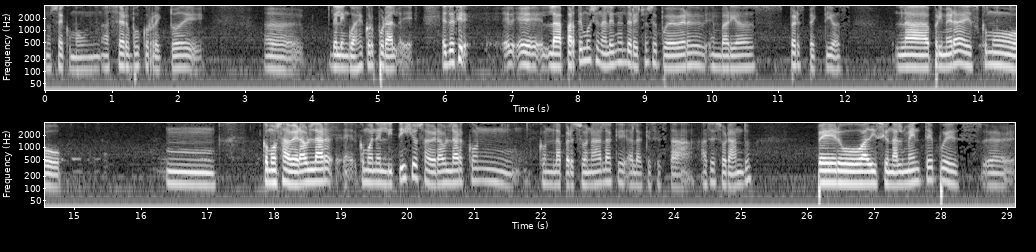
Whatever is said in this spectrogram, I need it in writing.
no sé, como un acervo correcto de, uh, de lenguaje corporal. Eh, es decir, eh, la parte emocional en el derecho se puede ver en varias perspectivas. La primera es como mm, como saber hablar, como en el litigio, saber hablar con, con la persona a la que, a la que se está asesorando, pero adicionalmente pues eh,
